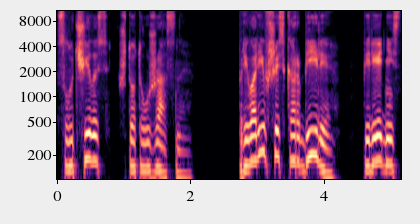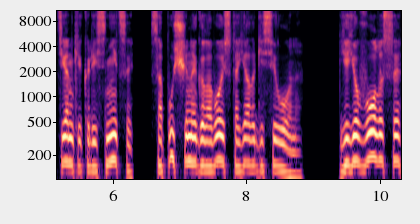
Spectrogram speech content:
Случилось что-то ужасное. Привалившись к орбиле, передней стенке колесницы, с опущенной головой стояла Гесиона. Ее волосы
